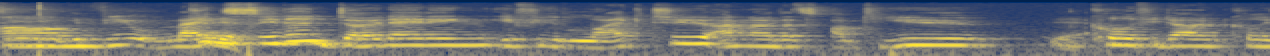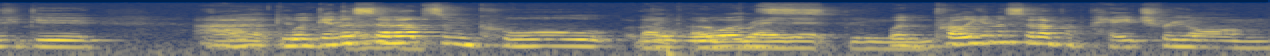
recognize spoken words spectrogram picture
Um, if you made it. consider donating if you'd like to. I don't know. That's up to you. Yeah. Cool if you don't. Cool if you do. Uh, we're gonna set up some cool Like rewards. We're probably gonna set up a Patreon.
